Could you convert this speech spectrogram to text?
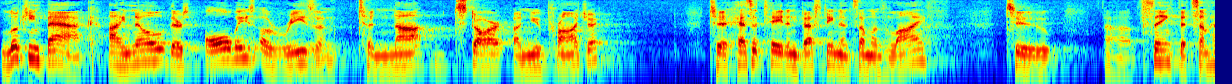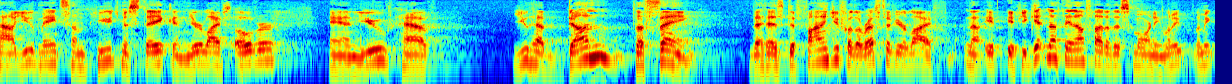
looking back, I know there's always a reason to not start a new project, to hesitate investing in someone's life, to uh, think that somehow you've made some huge mistake and your life's over, and you have you have done the thing that has defined you for the rest of your life. Now, if, if you get nothing else out of this morning, let me let me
